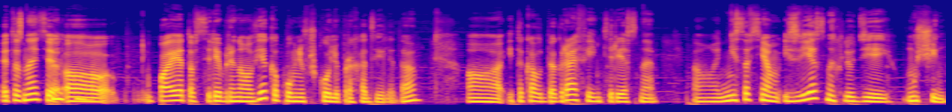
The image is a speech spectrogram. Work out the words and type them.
Это, знаете, mm-hmm. поэтов Серебряного века, помню, в школе проходили, да, а, и такая вот биография интересная. А, не совсем известных людей, мужчин,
